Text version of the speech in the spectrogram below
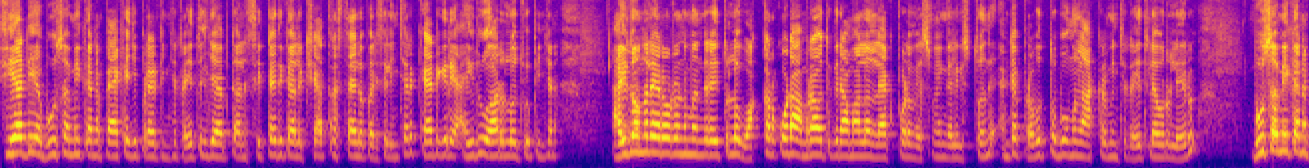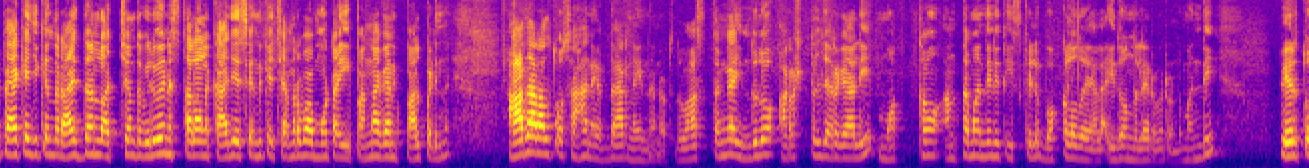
సిఆర్డీఏ భూ సమీకరణ ప్యాకేజీ ప్రకటించిన రైతుల జాబితాను సిట్ అధికారులు క్షేత్రస్థాయిలో పరిశీలించారు. కేటగిరీ ఐదు ఆరులో చూపించిన ఐదు వందల ఇరవై రెండు మంది రైతుల్లో ఒక్కరు కూడా అమరావతి గ్రామాల్లో లేకపోవడం విస్మయం కలిగిస్తోంది. అంటే ప్రభుత్వ భూములను ఆక్రమించిన రైతులు ఎవరు లేరు. భూ సమీకరణ ప్యాకేజీ కింద రాజధానిలో అత్యంత విలువైన స్థలాలను కాజేసేందుకే చంద్రబాబు మూట ఈ పన్నాగానికి పాల్పడింది. ఆధారాలతో సహా నిర్ధారణ అయింది అన్నట్టు వాస్తవంగా ఇందులో అరెస్టులు జరగాలి. మొత్తం అంతమందిని తీసుకెళ్ళి బొక్కలు దోయాలి ఐదు వందల ఇరవై రెండు మంది పేరుతో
